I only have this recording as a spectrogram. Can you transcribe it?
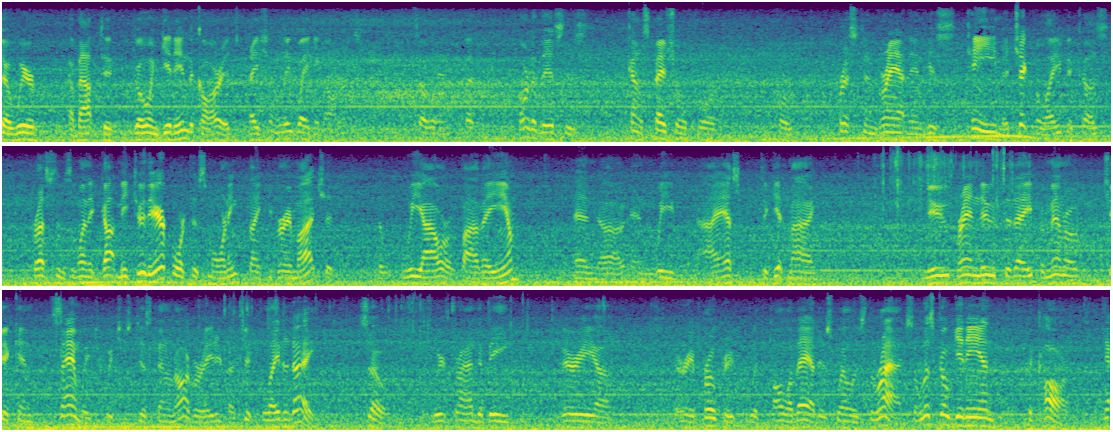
so we're about to go and get in the car. It's patiently waiting on us. So, but part of this is kind of special for for Preston Grant and his team at Chick-fil-A because Preston's the one that got me to the airport this morning. Thank you very much at the wee hour of 5 a.m. And uh, and we I asked to get my new, brand new today pimento chicken sandwich, which has just been inaugurated by Chick-fil-A today. So we're trying to be very, uh, very appropriate with all of that as well as the ride. So let's go get in the car.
